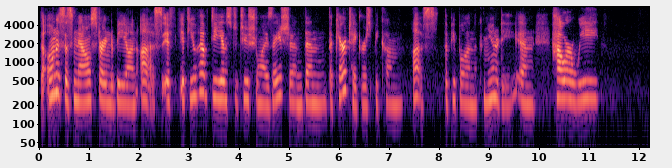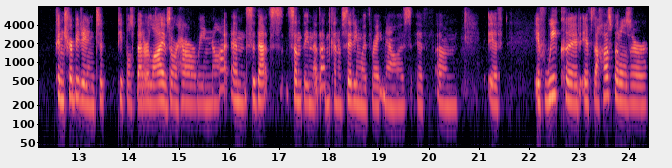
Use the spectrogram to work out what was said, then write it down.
the onus is now starting to be on us. If if you have deinstitutionalization, then the caretakers become us, the people in the community. And how are we contributing to people's better lives or how are we not? And so that's something that I'm kind of sitting with right now is if um if if we could if the hospitals are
